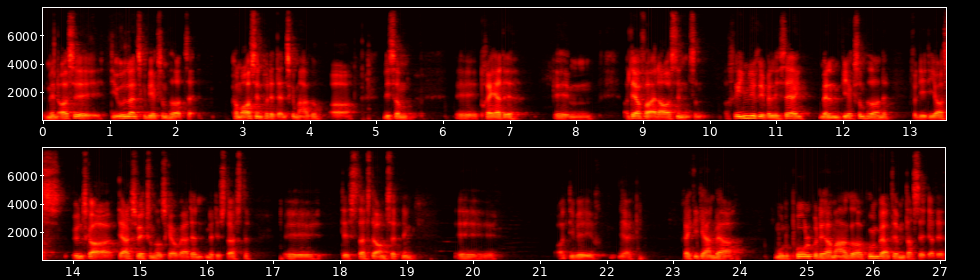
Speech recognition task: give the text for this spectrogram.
men også de udlandske virksomheder kommer også ind på det danske marked og ligesom øh, præger det. Øhm, og derfor er der også en sådan rimelig rivalisering mellem virksomhederne, fordi de også ønsker, at deres virksomhed skal jo være den med det største, øh, det største omsætning, øh, og de vil ja, rigtig gerne være monopol på det her marked, og kun være dem, der sælger det.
